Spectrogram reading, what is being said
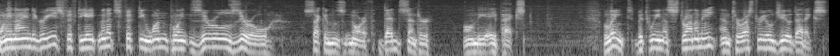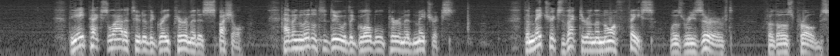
29 degrees, 58 minutes, 51.00 seconds north, dead center on the apex. Linked between astronomy and terrestrial geodetics. The apex latitude of the Great Pyramid is special, having little to do with the global pyramid matrix. The matrix vector in the north face was reserved for those probes.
